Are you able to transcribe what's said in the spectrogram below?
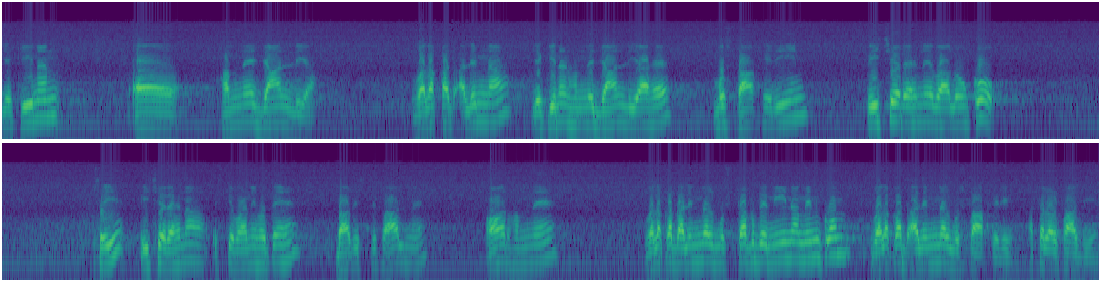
यकीनन आ, हमने जान लिया। वलकद अलिमना, यकीनन हमने जान लिया है, मुस्ताखरीन, पीछे रहने वालों को। सही है? पीछे रहना इसके माने होते हैं, बाब इस्तिफाल में। और हमने वलकद अलिमल मुस्तकदमीन मिनकुम, वलकद अलिमल मुस्ताखरीन। असल अल्फाज ये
